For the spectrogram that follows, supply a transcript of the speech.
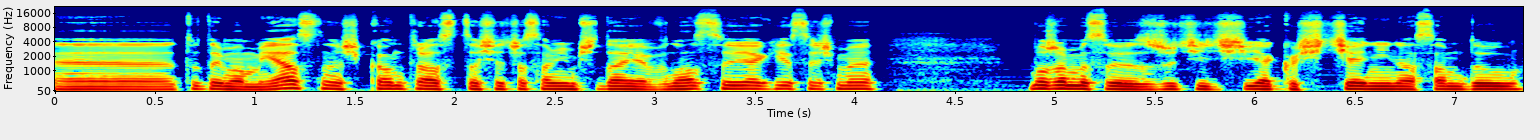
E, tutaj mamy jasność, kontrast, to się czasami przydaje w nocy, jak jesteśmy. Możemy sobie zrzucić jakość cieni na sam dół.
